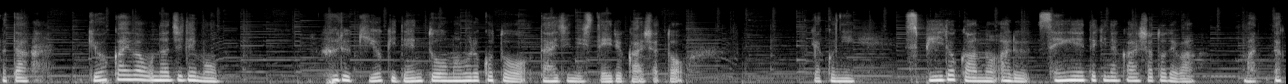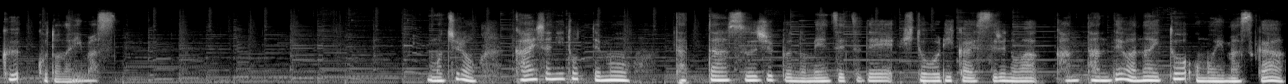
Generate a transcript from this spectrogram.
また業界は同じでも古き良き伝統を守ることを大事にしている会社と逆にスピード感のある先鋭的な会社とでは全く異なります。もちろん会社にとってもたった数十分の面接で人を理解するのは簡単ではないと思いますが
